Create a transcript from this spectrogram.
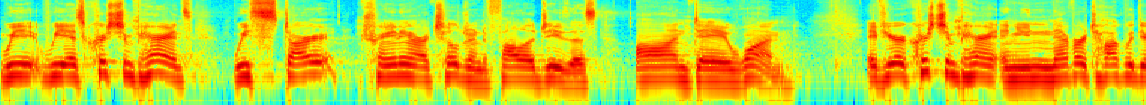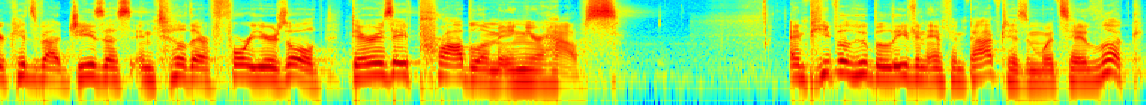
we, we as Christian parents, we start training our children to follow Jesus on day one. If you're a Christian parent and you never talk with your kids about Jesus until they're four years old, there is a problem in your house. And people who believe in infant baptism would say, look,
